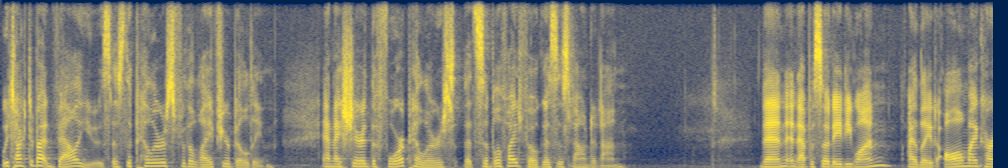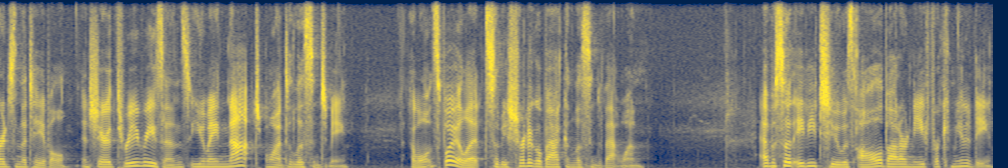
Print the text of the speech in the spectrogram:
we talked about values as the pillars for the life you're building, and I shared the four pillars that Simplified Focus is founded on. Then, in episode 81, I laid all my cards on the table and shared three reasons you may not want to listen to me. I won't spoil it, so be sure to go back and listen to that one. Episode 82 is all about our need for community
